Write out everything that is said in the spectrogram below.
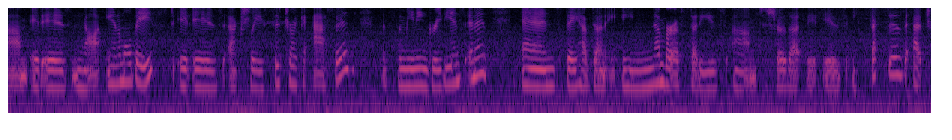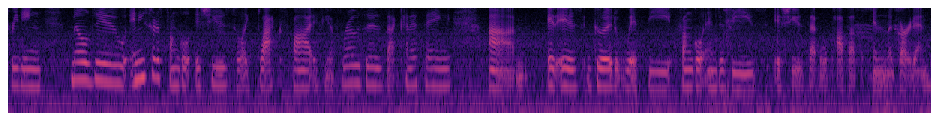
Um, it is not animal based, it is actually citric acid. That's the main ingredient in it. And they have done a, a number of studies um, to show that it is effective at treating mildew, any sort of fungal issues, so like black spot, if you have roses, that kind of thing. Um, it is good with the fungal and disease issues that will pop up in the garden.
